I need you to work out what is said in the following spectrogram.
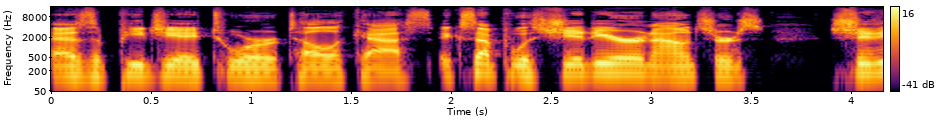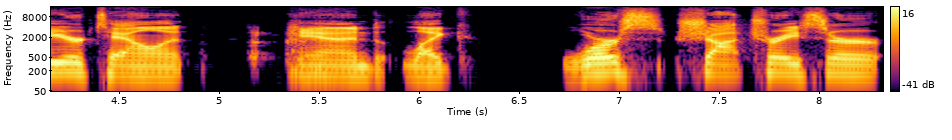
as a PGA Tour telecast, except with shittier announcers, shittier talent, and like worse shot tracer,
